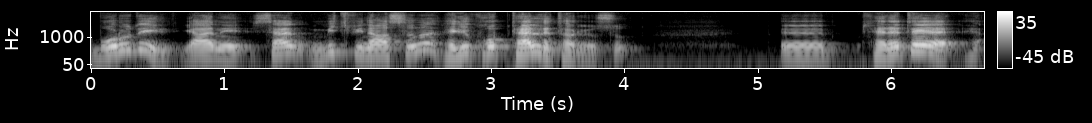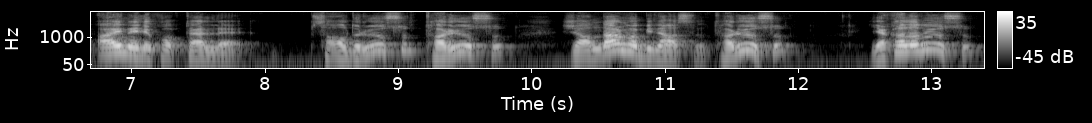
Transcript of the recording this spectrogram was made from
boru değil yani sen MİT binasını helikopterle tarıyorsun. Ee, TRT'ye aynı helikopterle saldırıyorsun, tarıyorsun. Jandarma binasını tarıyorsun, yakalanıyorsun.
